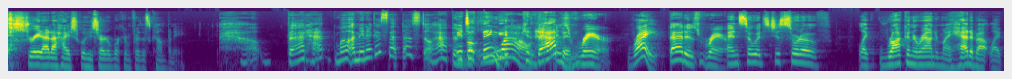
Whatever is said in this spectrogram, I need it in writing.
Straight out of high school, he started working for this company. How that happened? Well, I mean, I guess that does still happen. It's a thing. It Wow, can that is happen. rare. Right. That is rare. And so it's just sort of like rocking around in my head about like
